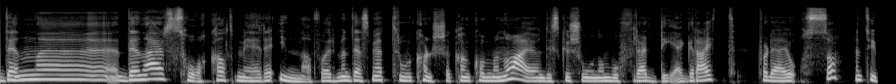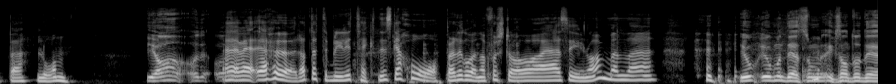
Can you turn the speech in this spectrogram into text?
den, eh, den er såkalt mer innafor. Men det som jeg tror kanskje kan komme nå, er jo en diskusjon om hvorfor er det greit, for det er jo også en type lån. Ja, og, det- og Jeg, jeg hører at dette blir litt teknisk, jeg håper det går an å forstå hva jeg sier nå, men eh, Jo, jo, men det som, ikke sant, og det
